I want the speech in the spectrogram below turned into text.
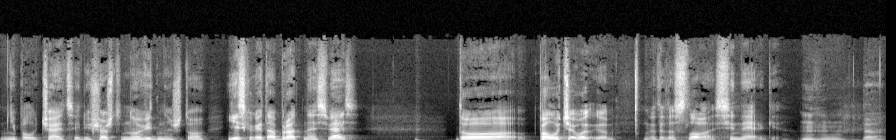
не получается или еще что-то, но видно, что есть какая-то обратная связь, то получается... Вот, э, вот это слово «синергия». Мгм, да.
